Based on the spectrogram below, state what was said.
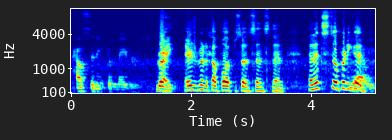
house sitting for the neighbors. Right. There's been a couple episodes since then, and it's still pretty good.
